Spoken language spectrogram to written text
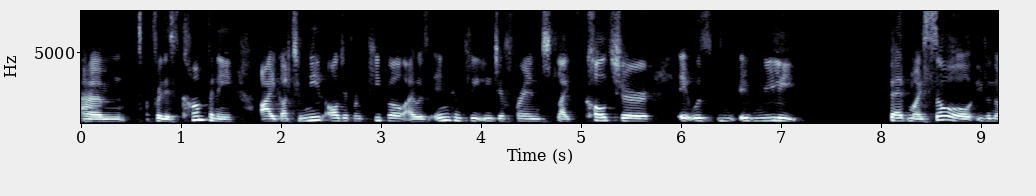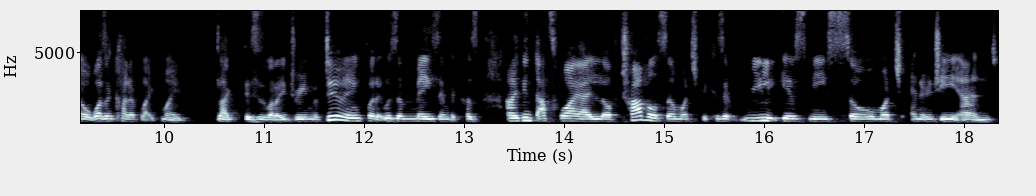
um, for this company, I got to meet all different people. I was in completely different like culture. It was it really fed my soul, even though it wasn't kind of like my like this is what I dream of doing, but it was amazing because I think that's why I love travel so much because it really gives me so much energy and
